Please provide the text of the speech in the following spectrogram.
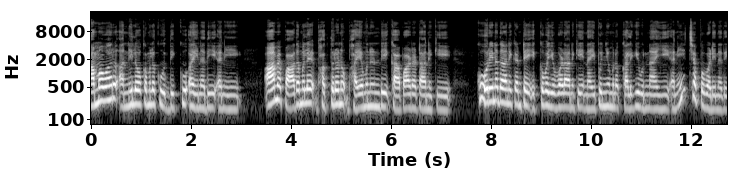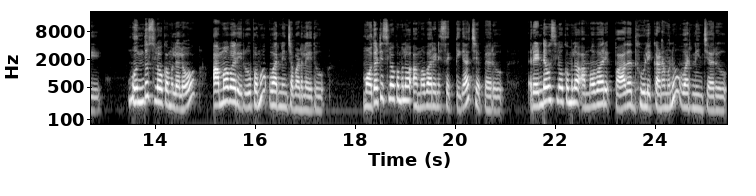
అమ్మవారు అన్ని లోకములకు దిక్కు అయినది అని. ఆమె పాదములే భక్తులను భయము నుండి కాపాడటానికి కోరిన దానికంటే ఎక్కువ ఇవ్వడానికి నైపుణ్యమును కలిగి ఉన్నాయి అని చెప్పబడినది. ముందు శ్లోకములలో అమ్మవారి రూపము వర్ణించబడలేదు. మొదటి శ్లోకములో అమ్మవారిని శక్తిగా చెప్పారు. రెండవ శ్లోకములో అమ్మవారి పాదధూళి కణమును వర్ణించారు.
